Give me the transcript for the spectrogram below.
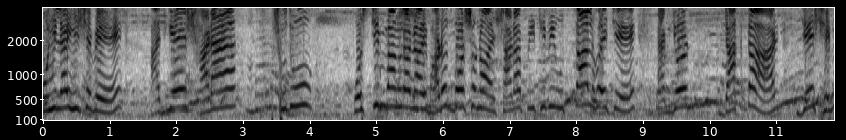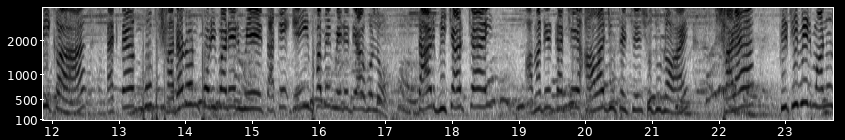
মহিলা হিসেবে আজকে সারা শুধু পশ্চিমবাংলা নয়, ভারতবর্ষ নয়, সারা পৃথিবী উত্তাল হয়েছে একজন ডাক্তার, যে সেবিকা, একটা খুব সাধারণ পরিবারের মেয়ে, তাকে এইভাবে মেরে দেওয়া হলো। তার বিচার চাই। আমাদের কাছে আওয়াজ উঠেছে, শুধু নয়, সারা পৃথিবীর মানুষ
